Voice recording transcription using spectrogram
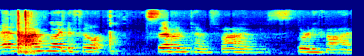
And I'm going to fill it. 7 times 5 is 35.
